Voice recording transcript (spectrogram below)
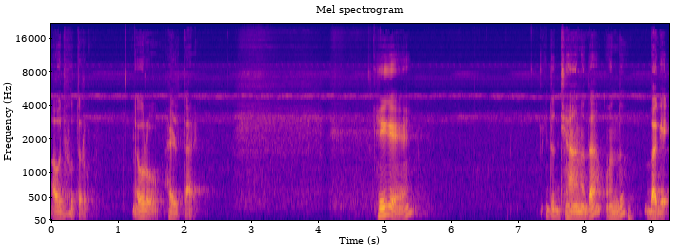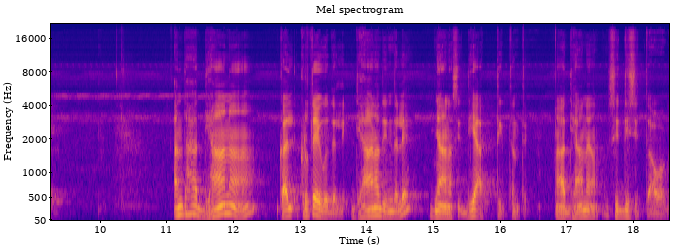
ಅವಧೂತರು ಅವರು ಹೇಳ್ತಾರೆ. ಹೀಗೆ ಇದು ಧ್ಯಾನದ ಒಂದು ಬಗೆ. ಅಂತಹ ಧ್ಯಾನ ಕಲ್ ಕೃತಯುಗದಲ್ಲಿ ಧ್ಯಾನದಿಂದಲೇ ಜ್ಞಾನ ಸಿದ್ಧಿ ಆಗ್ತಿತ್ತಂತೆ. ಆ ಧ್ಯಾನ ಸಿದ್ಧಿಸಿತ್ತು ಆವಾಗ,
